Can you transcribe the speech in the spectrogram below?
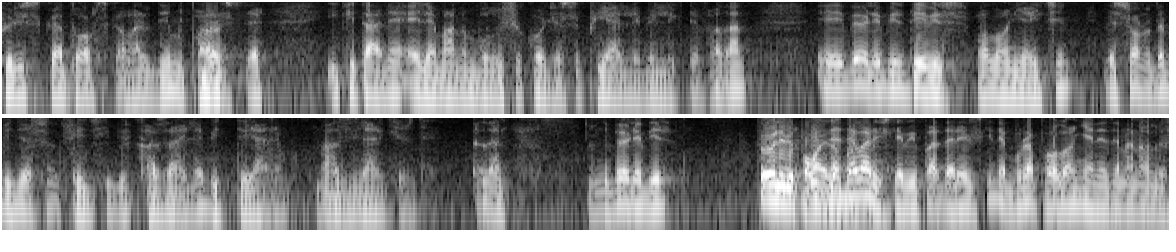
Curie Skłodowska var değil mi Paris'te? iki tane elemanın buluşu kocası Pierre'le birlikte falan. Ee, böyle bir devir Polonya için ve sonu da biliyorsun feci bir kazayla bitti yani. Naziler girdi. Şimdi böyle bir Öyle bir polaydan Bizde de var işte bir Paderewski de bura Polonya ne zaman olur?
